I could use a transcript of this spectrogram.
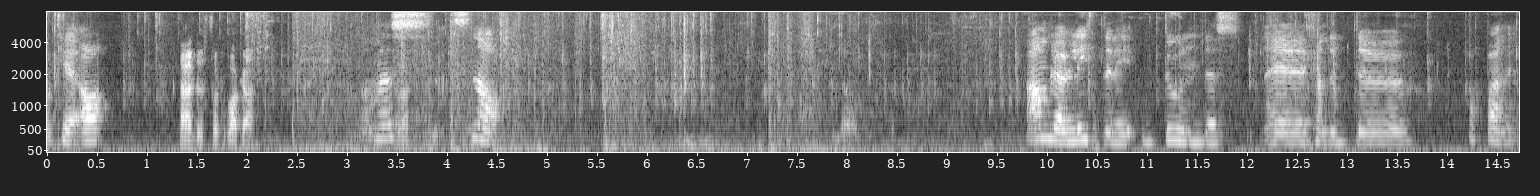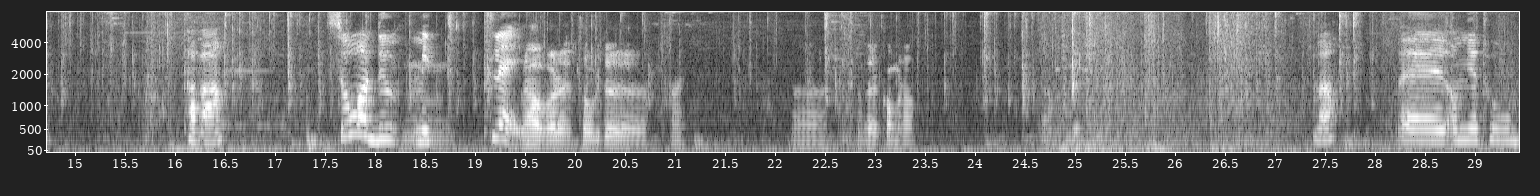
Okej, ja. Här, du står tillbaka. Ja, Men snart. Han blev lite i dundes... Eh, kan du inte hoppa ner? Pappa? Såg du Mm. mitt play? Jaha, var det, tog du... Nej. Uh, det kommer någon. Ja, Va? Eh, om jag tog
